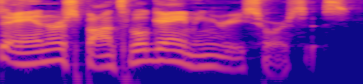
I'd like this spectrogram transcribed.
and responsible gaming resources.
